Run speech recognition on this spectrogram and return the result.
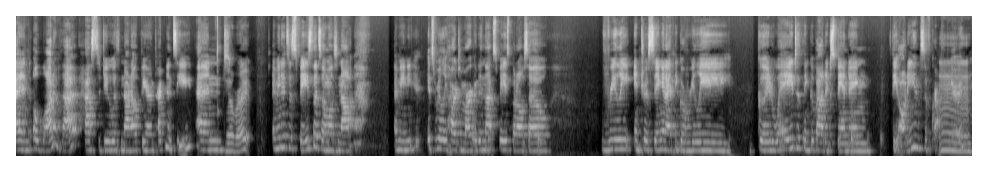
And a lot of that has to do with non alc beer and pregnancy. And Yeah, right. I mean, it's a space that's almost not. I mean, it's really hard to market in that space, but also really interesting, and I think a really good way to think about expanding the audience of craft beer.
